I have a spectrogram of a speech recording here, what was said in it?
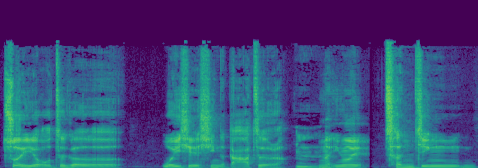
最有这个威胁性的打者了。嗯，那因为曾经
